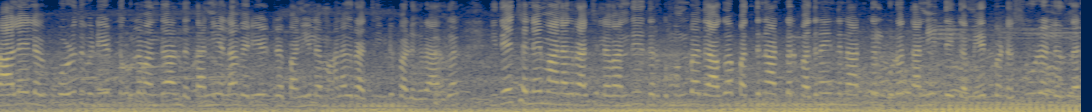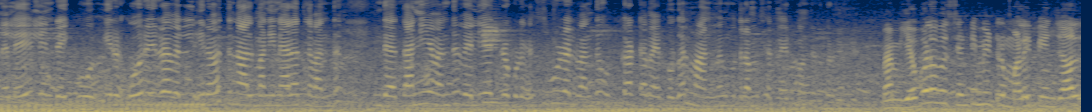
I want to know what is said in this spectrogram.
காலையில் பொழுது விடியறதுக்குள்ளே வந்து அந்த தண்ணியெல்லாம் வெளியேற்ற பணியில் மாநகராட்சி ஈடுபடுகிறார்கள். இதே சென்னை மாநகராட்சியில் வந்து இதற்கு முன்பதாக பத்து நாட்கள் பதினைந்து நாட்கள் கூட தண்ணீர் தேக்கம் ஏற்பட்ட சூழல் இருந்த நிலையில் இன்றைக்கு ஒரு இரவில் இருபத்தி நாலு மணி நேரத்தில் வந்து இந்த தண்ணியை வந்து வெளியேற்றக்கூடிய சூழல் வந்து உட்கட்டமைப்புகள் மாண்புமிகு முதலமைச்சர் மேற்கொண்டிருக்கிறது. மேம் எவ்வளவு சென்டிமீட்டர் மழை பெஞ்சால்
